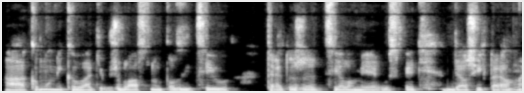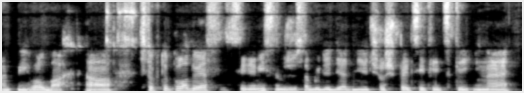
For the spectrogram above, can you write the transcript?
a komunikovať už vlastnú pozíciu, pretože cieľom je uspieť v ďalších parlamentných voľbách. A z tohto pohľadu ja si nemyslím, že sa bude diať niečo špecificky iné,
